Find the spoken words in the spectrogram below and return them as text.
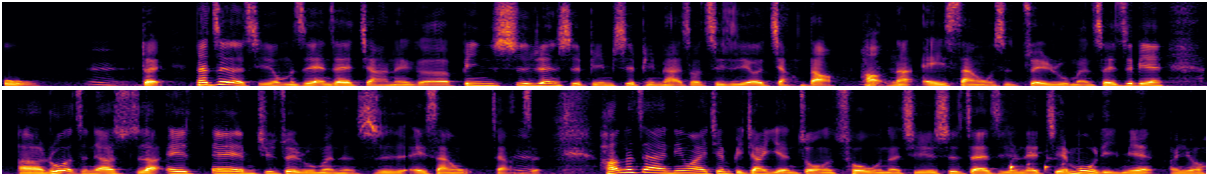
五。嗯，对，那这个其实我们之前在讲那个宾士认识宾士品牌的时候，其实有讲到。好，那 A 三五是最入门，所以这边呃，如果真的要知道 A A M G 最入门的是 A 三五这样子。好，那再来另外一件比较严重的错误呢，其实是在之前的节目里面，哎呦，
